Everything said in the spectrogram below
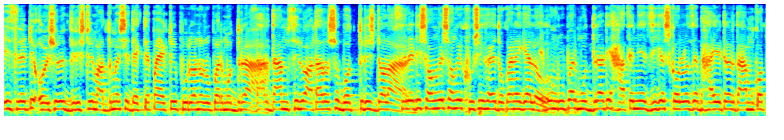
এই ছেলেটি ঐশ্বরিক দৃষ্টির মাধ্যমে সে দেখতে পায় একটি পুরনো রূপার মুদ্রা। যার দাম ছিল আঠারোশো বত্রিশ ডলার। ছেলেটি সঙ্গে সঙ্গে খুশি হয়ে দোকানে গেল এবং রূপার মুদ্রাটি হাতে নিয়ে জিজ্ঞেস করল যে, ভাই, এটার দাম কত?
